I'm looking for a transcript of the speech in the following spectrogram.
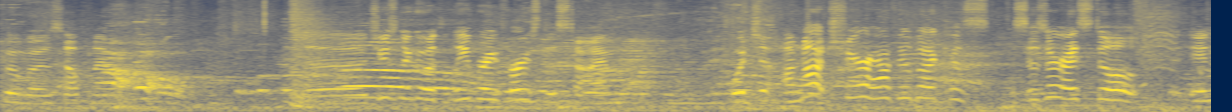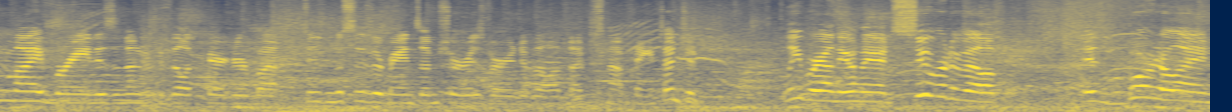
Fuma's helping out. Uh, choosing to go with Libre first this time, which I'm not sure how I feel about because Scizor, I still in my brain is an underdeveloped character, but the Scizor Brains I'm sure is very developed. I'm just not paying attention. Libre, on the other hand, super developed, is borderline.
